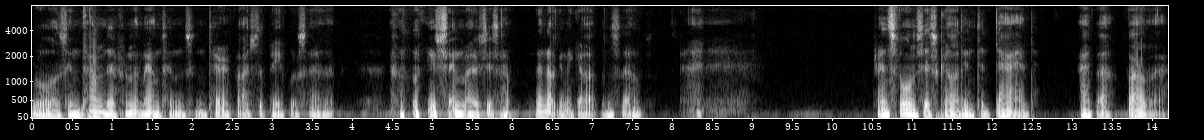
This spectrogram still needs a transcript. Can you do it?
roars in thunder from the mountains and terrifies the people so that they send Moses up. They're not going to go up themselves. Transforms this God into dad, Abba, father.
